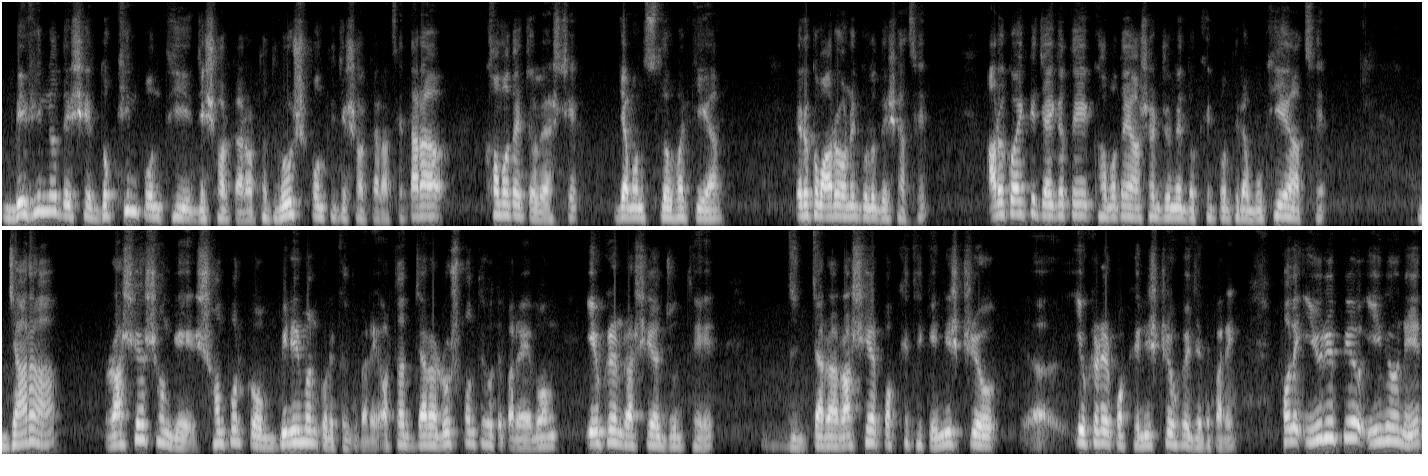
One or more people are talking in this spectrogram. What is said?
বিভিন্ন দেশে দক্ষিণপন্থী যে সরকার, অর্থাৎ রুশপন্থী যে সরকার আছে, তারা ক্ষমতায় চলে আসছে। যেমন স্লোভাকিয়া, এরকম আরও অনেকগুলো দেশ আছে। আরও কয়েকটি জায়গাতে ক্ষমতায় আসার জন্য দক্ষিণপন্থীরা মুখিয়ে আছে। যারা রাশিয়ার সঙ্গে সম্পর্ক বিনির্মাণ করে ফেলতে পারে, অর্থাৎ যারা রুশপন্থী হতে পারে এবং ইউক্রেন রাশিয়ার যুদ্ধে যারা রাশিয়ার পক্ষে থেকে নিষ্ক্রিয় ইউক্রেনের পক্ষে নিষ্ক্রিয় হয়ে যেতে পারে। ফলে ইউরোপীয় ইউনিয়নের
